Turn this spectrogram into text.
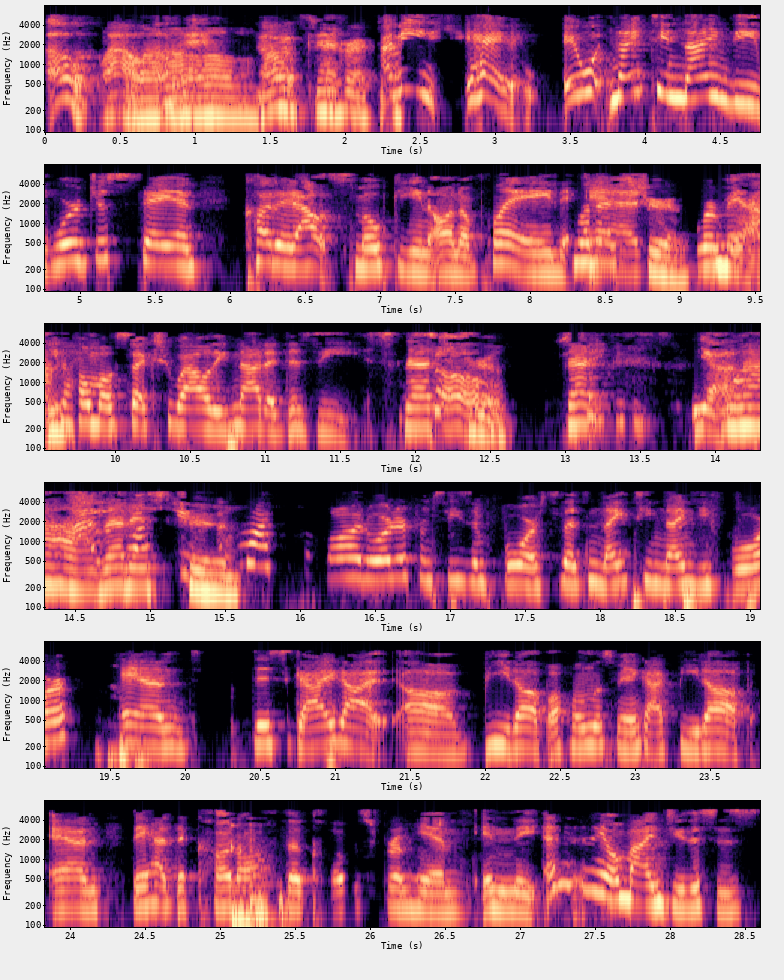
Oh, wow. Wow. Okay. No, it's Okay. correct. I mean, hey, it was 1990. We're just saying cut it out smoking on a plane. Well, that's true. We're making Yeah. homosexuality not a disease. that's So- true. That, yeah. wow, I'm that is watching- true. Law and Order from season four, so that's 1994, and this guy got uh beat up. A homeless man got beat up, and they had to cut off the clothes from him in the. And you know, mind you, this is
